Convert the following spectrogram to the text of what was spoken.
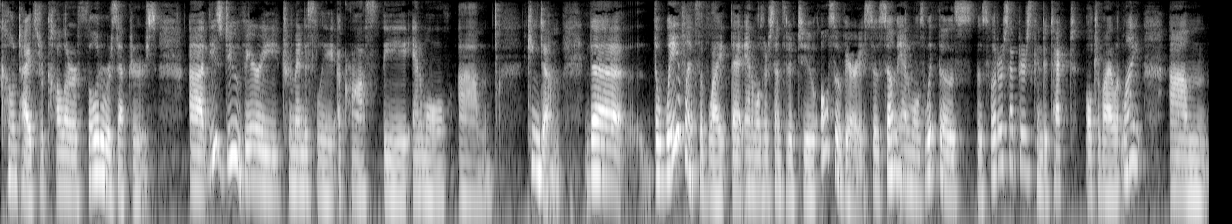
cone types or color photoreceptors, uh, these do vary tremendously across the animal um, kingdom. The the wavelengths of light that animals are sensitive to also vary. So some animals with those those photoreceptors can detect ultraviolet light. Um,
